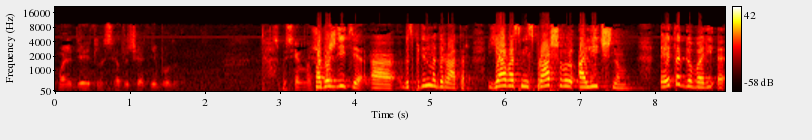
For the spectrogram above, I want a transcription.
к моей деятельности, отвечать не буду. Спасибо большое. Подождите, а, господин модератор, я вас не спрашиваю о личном. Это говори, э,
